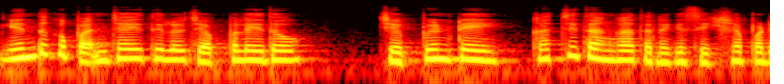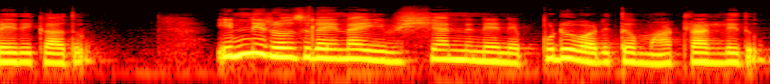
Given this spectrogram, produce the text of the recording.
ఎందుకు పంచాయతీలో చెప్పలేదో చెప్పింటే ఖచ్చితంగా తనకి శిక్ష పడేది కాదు. ఇన్ని రోజులైనా ఈ విషయాన్ని నేను ఎప్పుడూ వాడితో మాట్లాడలేదు.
